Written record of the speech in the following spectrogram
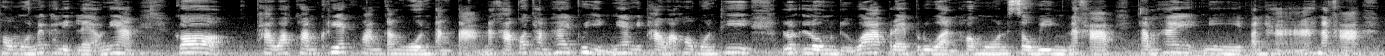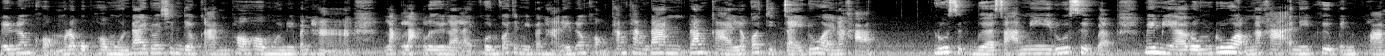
ฮอร์โมนไม่ผลิตแล้วเนี่ยก็ ภาวะความเครียดความกังวลต่างๆนะคะ ก็ทำให้ผู้หญิงเนี่ยมีภาวะฮอร์โมนที่ลดลงหรือว่าแปรปรวนฮอร์โมนสวิงนะคะทำให้มีปัญหานะคะ ในเรื่องของระบบฮอร์โมนได้ด้วยเช่นเดียวกัน พอฮอร์โมนมีปัญหาหลักๆ เลยหลาย ๆ คนก็จะมีปัญหาในเรื่องของทั้งทางด้านร่างกายแล้วก็จิตใจด้วยนะคะ รู้สึกเบื่อสามี รู้สึกแบบไม่มีอารมณ์ร่วมนะคะ อันนี้คือเป็นความ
